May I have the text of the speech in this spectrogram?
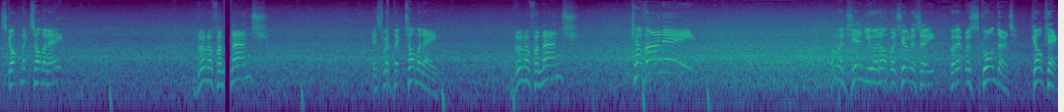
Scott McTominay. Bruno Fernandes. It's with McTominay. Bruno Fernandes. Cavani! Not a genuine opportunity, but it was squandered. Goal kick.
